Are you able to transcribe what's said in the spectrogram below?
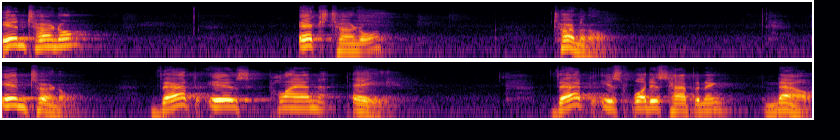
internal, external, terminal. Internal. That is plan A. That is what is happening now.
